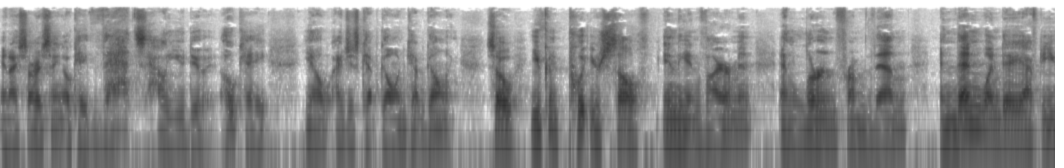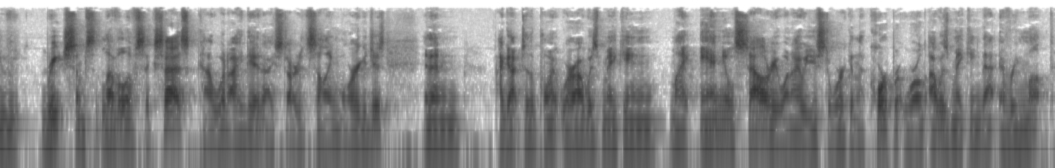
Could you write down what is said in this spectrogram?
And I started saying, okay, that's how you do it. Okay. You know, I just kept going, kept going. So you can put yourself in the environment and learn from them. And then one day after you reach some level of success, kind of what I did, I started selling mortgages. And then I got to the point where I was making my annual salary when I used to work in the corporate world, I was making that every month.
